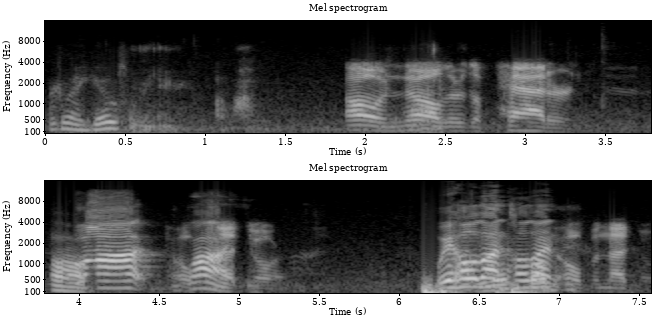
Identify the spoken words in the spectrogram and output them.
Where do I go from here? Oh no, there's a pattern. Oh, What? Open What? that door. Wait, hold on, hold on. bump Open that door.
